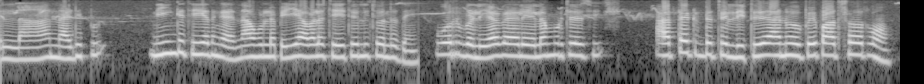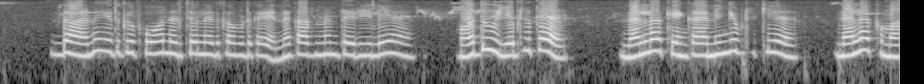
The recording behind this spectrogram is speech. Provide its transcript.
எல்லாம் நடிப்பு. நீங்கள் செய்யாதுங்க. நான் உள்ள போய் அவளை செய்ய சொல்லி சொல்லுதேன். ஒரு வழியாக வேலையெல்லாம் முடிச்சாச்சு. அத்தை கிட்ட சொல்லிட்டு அனுவை போய் பார்த்து வருவோம். இந்த அனு எதுக்கு ஃபோன் அடித்தாலும் எடுக்க மாட்டேக்கா? என்ன காரணம்னு தெரியலையே. மது எப்படி இருக்க? நல்லா இருக்கேங்க்கா நீங்கள் எப்படி இருக்கீங்க? நல்லா இருக்குமா?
